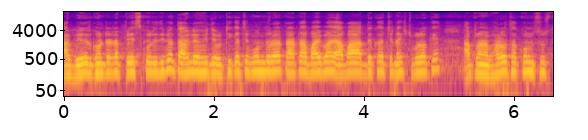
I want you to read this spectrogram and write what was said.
আর বেলের ঘন্টাটা প্রেস করে দিবেন, তাহলে হয়ে যাবে। ঠিক আছে বন্ধুরা, টাটা বাই বাই আবার দেখা হচ্ছে নেক্সট ব্লকে আপনারা ভালো থাকুন, সুস্থ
